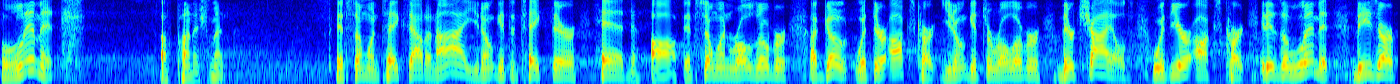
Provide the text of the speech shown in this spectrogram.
limit of punishment. If someone takes out an eye, you don't get to take their head off. If someone rolls over a goat with their ox cart, you don't get to roll over their child with your ox cart. It is a limit. These are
